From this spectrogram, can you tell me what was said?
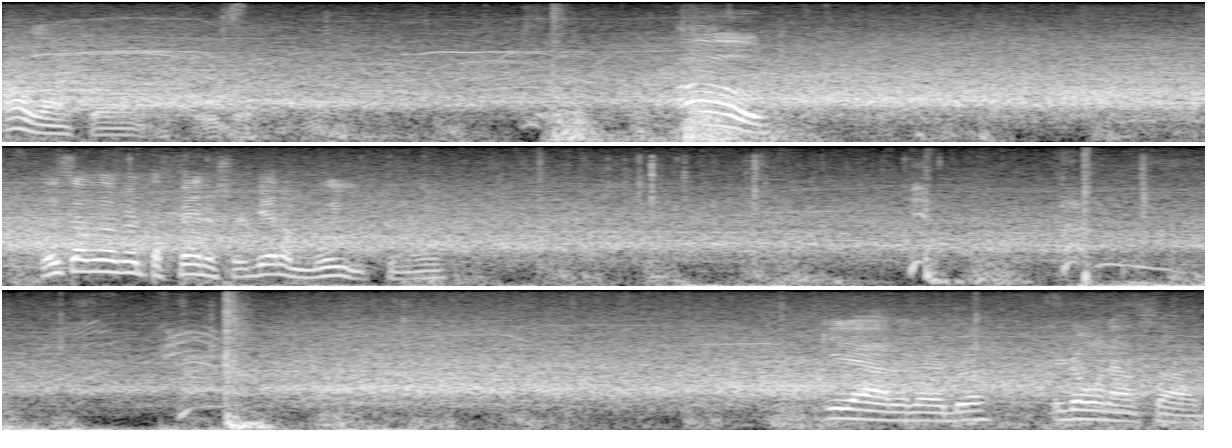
I don't like that. At least I'm looking at the finisher. Get him weak, you know. Get out of there, bro. You're going outside.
